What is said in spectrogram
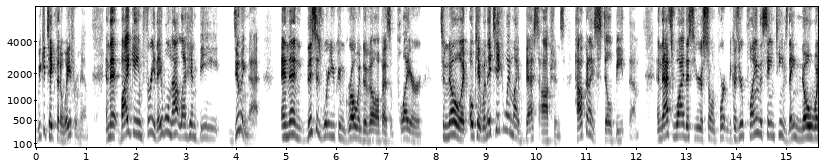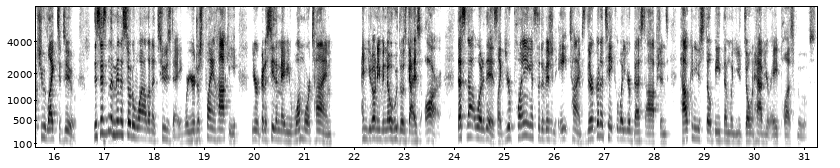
we could take that away from him. And then by game three, they will not let him be doing that. And then this is where you can grow and develop as a player to know, like, okay, when they take away my best options, how can I still beat them? And that's why this year is so important because you're playing the same teams. They know what you like to do. This isn't the Minnesota Wild on a Tuesday where you're just playing hockey. You're going to see them maybe one more time and you don't even know who those guys are. That's not what it is. Like you're playing against the division eight times. They're going to take away your best options. How can you still beat them when you don't have your A plus moves?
